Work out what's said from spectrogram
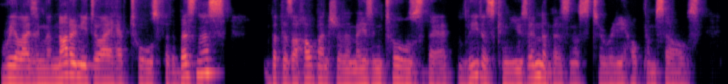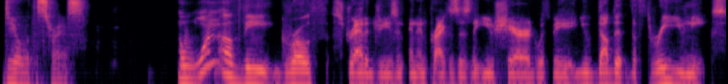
realizing that not only do I have tools for the business, but there's a whole bunch of amazing tools that leaders can use in the business to really help themselves deal with the stress. One of the growth strategies and, and, and practices that you shared with me, you dubbed it the three uniques.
